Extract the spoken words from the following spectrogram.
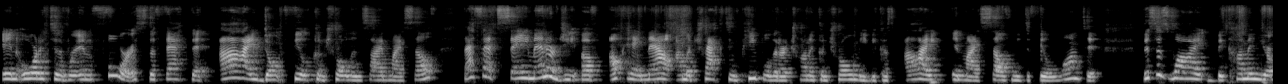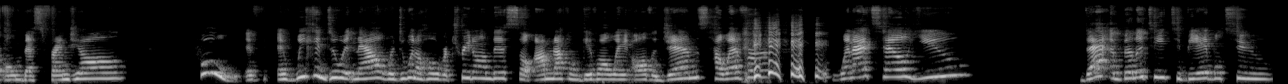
in order to reinforce the fact that I don't feel control inside myself. That's that same energy of, okay, now I'm attracting people that are trying to control me because I, in myself, need to feel wanted. This is why becoming your own best friend, y'all. Whew, if if we can do it now, we're doing a whole retreat on this, so I'm not gonna give away all the gems. However, when I tell you that ability to be able to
